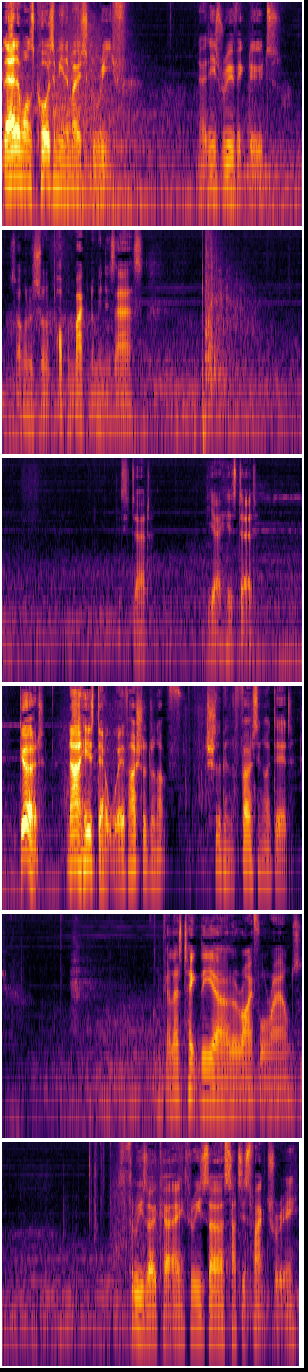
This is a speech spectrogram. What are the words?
they're the ones causing me the most grief. You know, these Ruvik dudes. So I'm gonna just sort of pop a magnum in his ass. Is he dead? Yeah, he's dead. Good. Now he's dealt with. I should have done that. Should have been the first thing I did. Okay, let's take the uh, the rifle rounds. Three's okay. Three's uh, satisfactory.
